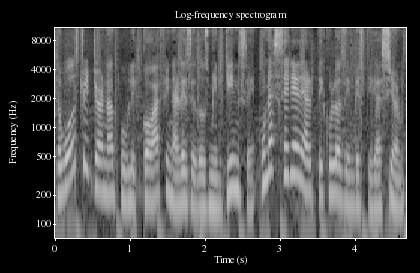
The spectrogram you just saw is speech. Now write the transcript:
The Wall Street Journal publicó a finales de 2015 una serie de artículos de investigación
